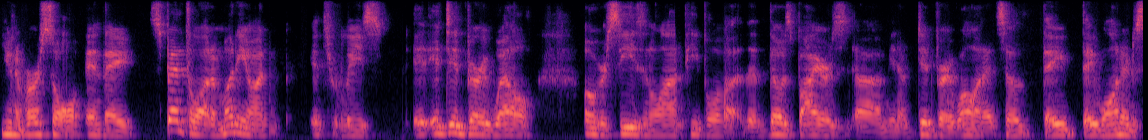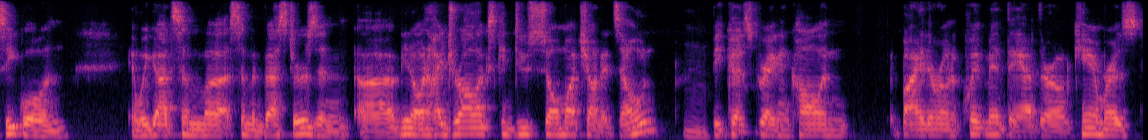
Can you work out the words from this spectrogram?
Universal and they spent a lot of money on its release, it, it did very well overseas, and a lot of people, uh, those buyers, um, you know, did very well on it. So they they wanted a sequel and and we got some uh, some investors, and uh, you know, and Hydraulx can do so much on its own mm. because Greg and Colin buy their own equipment, they have their own cameras,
